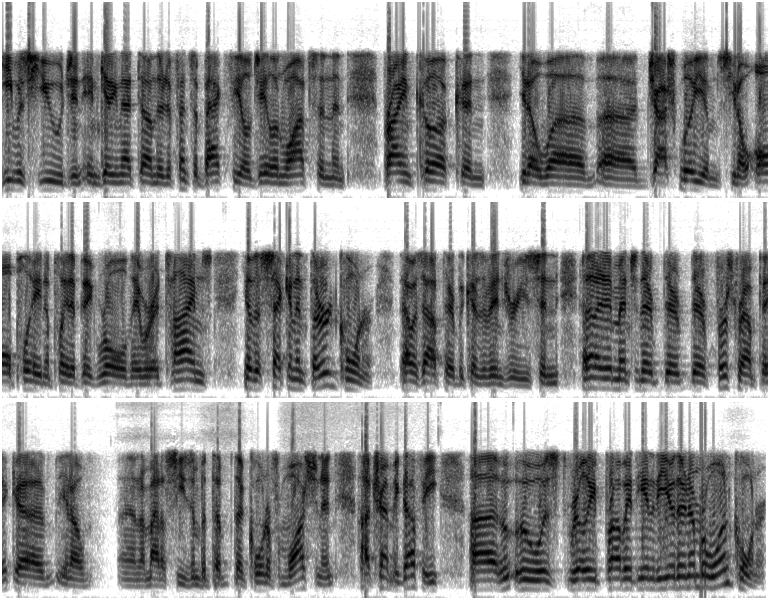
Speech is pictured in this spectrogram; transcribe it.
he was huge in, in getting that done. Their defensive backfield, Jaylen Watson and Bryan Cook, and you know, uh, uh, Josh Williams, you know, all played and played a big role. They were at times, you know, the second and third corner that was out there because of injuries, and and then I didn't mention their their their first round pick, uh, you know and I'm out of season, but the the corner from Washington, uh, Trent McDuffie, uh, who, who was really probably at the end of the year their number one corner.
